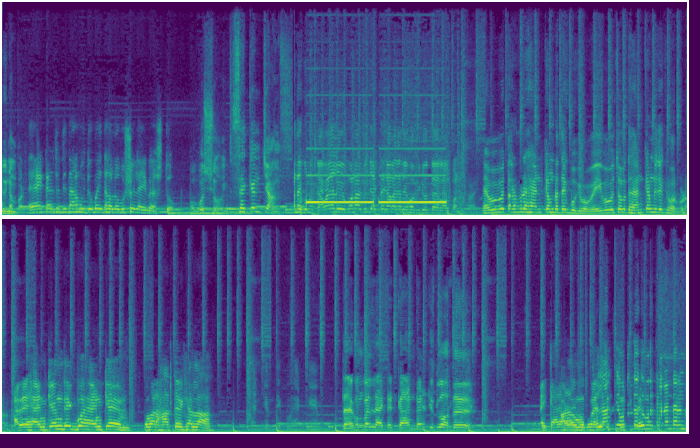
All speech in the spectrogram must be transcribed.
দুই নাম্বার। হ্যাকার যদি না হইতো ভাই তাহলে অবশ্যই লাইভে আসতো। অবশ্যই। সেকেন্ড চান্স মানে কোনো গালাগালি হইব না যদি একটা গালাগালি হবে ভিডিওতে লাল পান এভাবে তারপরে হ্যান্ড ক্যামটা দেখব কীভাবে? এইভাবে চলো তো হ্যান্ড ক্যামটা দেখতে পারব না। আরে হ্যান্ড ক্যাম দেখব হ্যান্ড ক্যাম তোমার হাতের খেলা। হ্যান্ড ক্যাম দেখব হ্যান্ড ক্যাম তা এখন ভাই লাইটেড কারেন্ট কিছু আছে? এই কারণ আর মোবাইল এলাম তোমার কারেন্ট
